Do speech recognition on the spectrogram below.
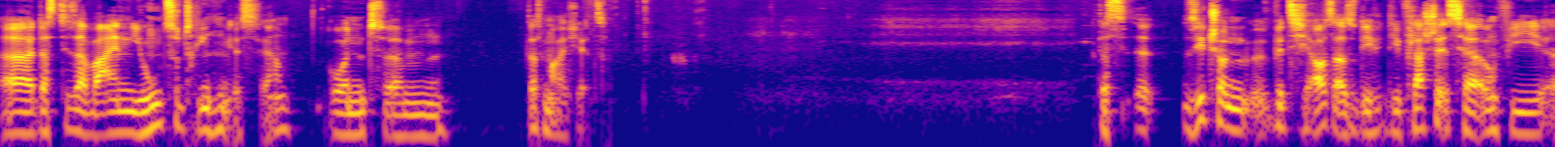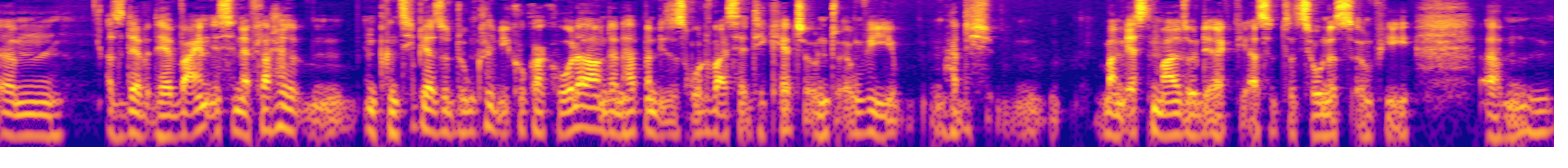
äh, dass dieser Wein jung zu trinken ist. Ja? Und ähm, das mache ich jetzt. Das äh, sieht schon witzig aus. Also die, die Flasche ist ja irgendwie, ähm, also der, der Wein ist in der Flasche mm, im Prinzip ja so dunkel wie Coca-Cola und dann hat man dieses rot-weiße Etikett und irgendwie hatte ich beim ersten Mal so direkt die Assoziation, dass irgendwie ähm,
